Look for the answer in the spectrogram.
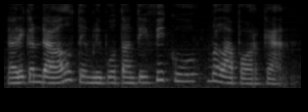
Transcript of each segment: Dari Kendal, Tim Liputan TVku melaporkan.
